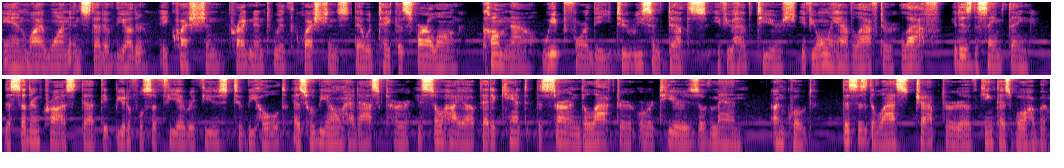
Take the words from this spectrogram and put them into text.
and why one instead of the other. A question pregnant with questions that would take us far along. Come now, weep for the two recent deaths if you have tears. If you only have laughter, laugh. It is the same thing. The Southern Cross that the beautiful Sophia refused to behold, as Rubião had asked her, is so high up that it can't discern the laughter or tears of man. Unquote. This is the last chapter of Quincas Borba.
